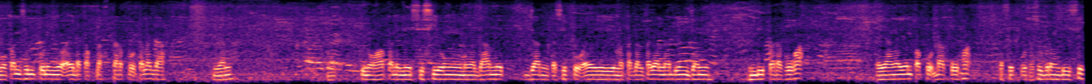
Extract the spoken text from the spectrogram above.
Kung mapansin po ninyo ay nakaplastar po talaga. Yan. At Kinuha pa ni Mrs. yung mga gamit dyan kasi po ay matagal-tagal na din dyan hindi pa nakuha. Kaya ngayon pa po nakuha kasi po sa sobrang busy.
